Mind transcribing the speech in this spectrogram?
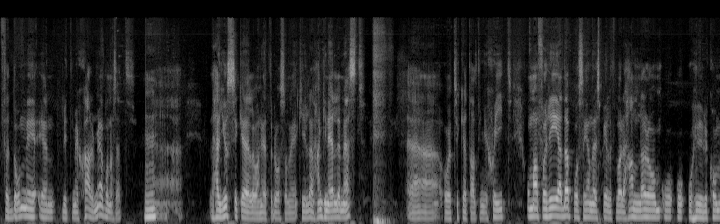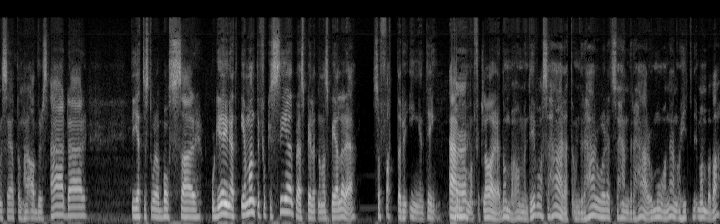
för att de är en, lite mer charmiga på något sätt. Mm. Eh, det här Jussika, eller vad han heter då, som är killen, han gnäller mest. Eh, och tycker att allting är skit. Och man får reda på senare i spelet vad det handlar om och, och, och hur det kommer sig att de här others är där. Det är jättestora bossar. Och grejen är att är man inte fokuserad på det här spelet när man spelar det, så fattar du ingenting. Även Nej. om man förklarar det. De bara, ja, men det var så här att under det här året så hände det här och månen och hit. Man bara, va?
